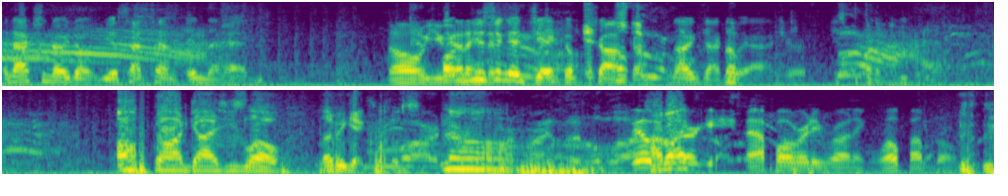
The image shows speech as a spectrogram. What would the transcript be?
And actually, no, you don't. You just have to hit him in the head. No, you Well, gotta I'm hit using him- a Jacob No. shotgun. It's not exactly No. accurate. It's part of him. Oh god, guys, he's low. Let me get close. No. Failed How do I- start game. Map already running. Well, I'm boned.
